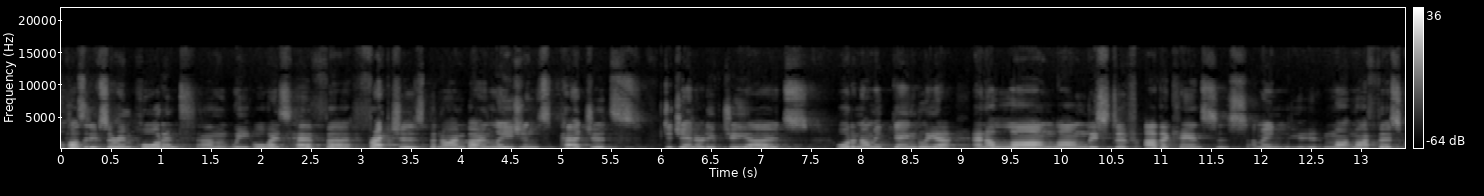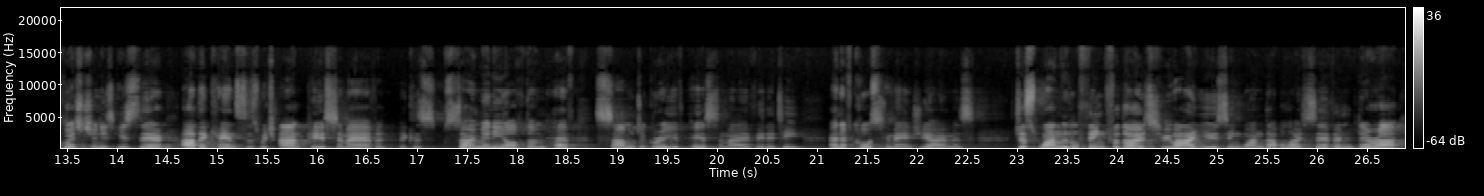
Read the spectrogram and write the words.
positives are important. Um, we always have uh, fractures, benign bone lesions, Pagets, degenerative geodes, autonomic ganglia, and a long, long list of other cancers. I mean, my, my, first question is, is there, are there cancers which aren't PSMA avid? Because so many of them have some degree of PSMA avidity, and of course hemangiomas. Just one little thing for those who are using 1007, there, are,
